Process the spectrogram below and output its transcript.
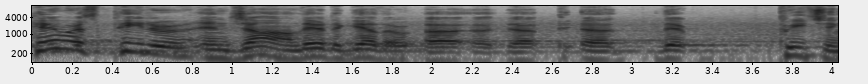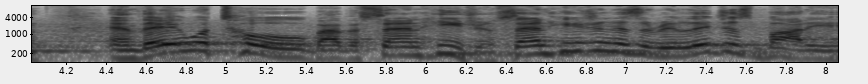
here is Peter and John. They're together. Uh, uh, uh, uh they're preaching, and they were told by the Sanhedrin. Sanhedrin is a religious body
